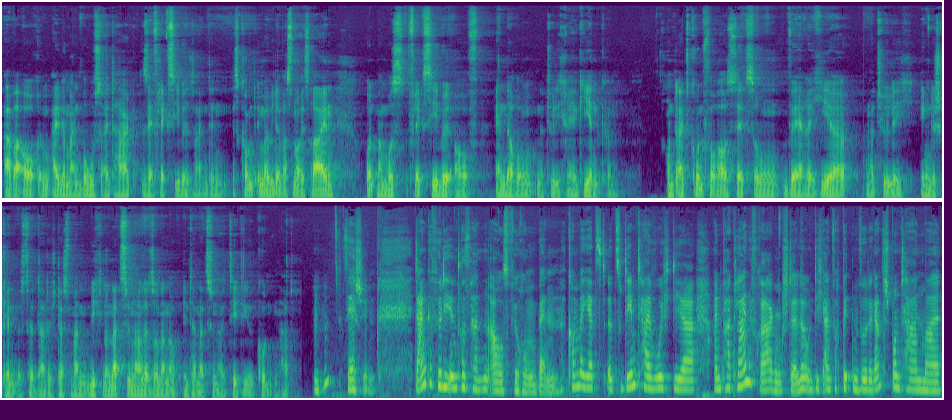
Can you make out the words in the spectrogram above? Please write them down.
aber auch im allgemeinen Berufsalltag sehr flexibel sein, denn es kommt immer wieder was Neues rein und man muss flexibel auf Änderungen natürlich reagieren können. Und als Grundvoraussetzung wäre hier natürlich Englischkenntnisse, dadurch, dass man nicht nur nationale, sondern auch international tätige Kunden hat. Mhm, sehr schön. Danke für die interessanten Ausführungen, Ben. Kommen wir jetzt äh, zu dem Teil, wo ich dir ein paar kleine Fragen stelle und dich einfach bitten würde, ganz spontan mal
